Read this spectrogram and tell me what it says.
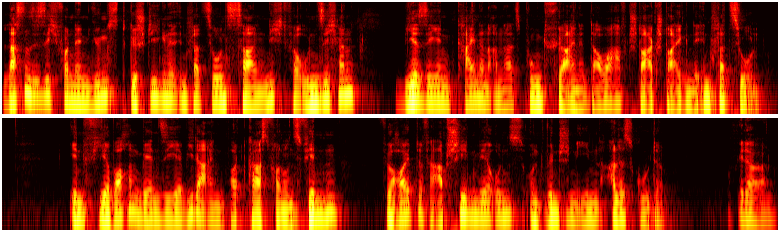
Lassen Sie sich von den jüngst gestiegenen Inflationszahlen nicht verunsichern. Wir sehen keinen Anhaltspunkt für eine dauerhaft stark steigende Inflation. In vier Wochen werden Sie hier wieder einen Podcast von uns finden. Für heute verabschieden wir uns und wünschen Ihnen alles Gute. Auf Wiederhören.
